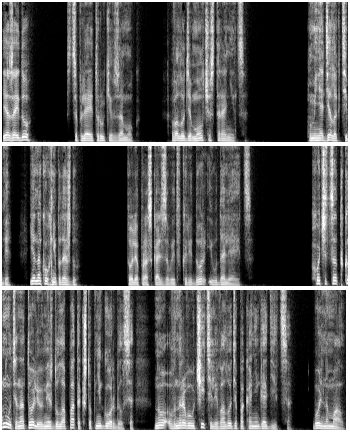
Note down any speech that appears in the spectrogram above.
я зайду?» — сцепляет руки в замок. Володя молча сторонится. «У меня дело к тебе. Я на кухне подожду». Толя проскальзывает в коридор и удаляется. Хочется ткнуть Анатолию между лопаток, чтоб не горбился, но в нравоучителе Володя пока не годится. Больно мал.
